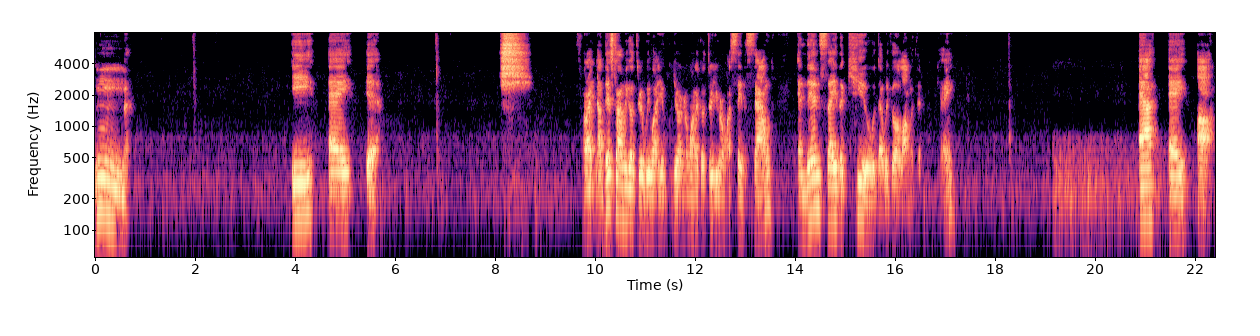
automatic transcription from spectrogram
mm. E A I. Shh. All right, now this time we go through, we want you, you're want to go through, you're want to say the sound and then say the cue that would go along with it. Okay? A, A, Ah.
